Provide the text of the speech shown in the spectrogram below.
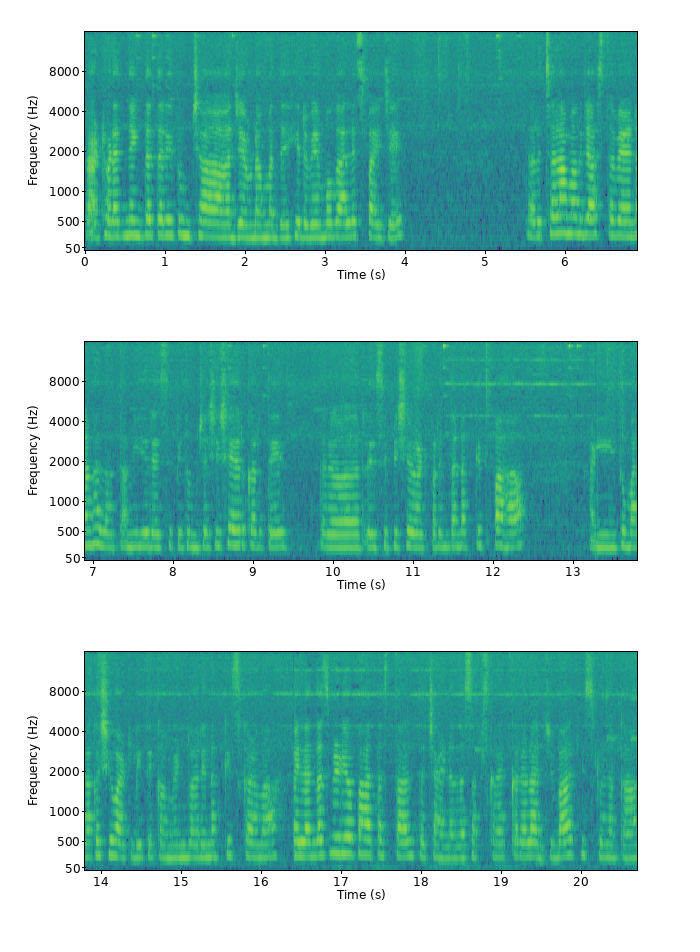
तर आठवड्यातनं एकदा तरी तुमच्या जेवणामध्ये हिरवे मूग आलेच पाहिजे. तर चला मग जास्त वेळ न घालवता मी ही रेसिपी तुमच्याशी शेअर करते. तर रेसिपी शेवटपर्यंत नक्कीच पहा. आणि तुम्हाला कशी वाटली ते कमेंटद्वारे नक्कीच कळवा. पहिल्यांदाच व्हिडिओ पाहत असताल तर चॅनलला सबस्क्राईब करायला अजिबात विसरू नका.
